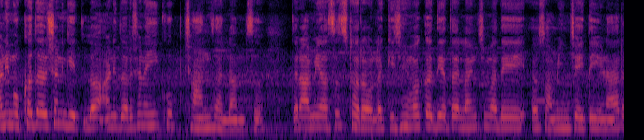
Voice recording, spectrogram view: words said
आणि मुखदर्शन घेतलं आणि दर्शनही खूप छान झालं आमचं. तर आम्ही असंच ठरवलं की जेव्हा कधी आता लंचमध्ये स्वामींच्या इथे येणार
